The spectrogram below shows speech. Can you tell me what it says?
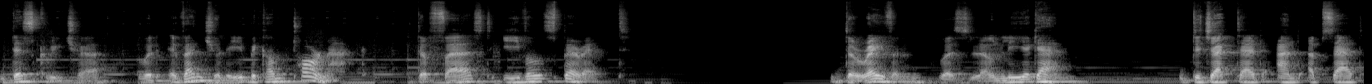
This creature would eventually become Tornak, the first evil spirit. The raven was lonely again. Dejected and upset,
